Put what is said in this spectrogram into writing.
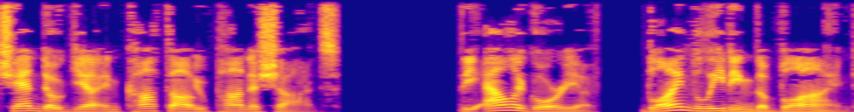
Chandogya and Katha Upanishads. The allegory of blind leading the blind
